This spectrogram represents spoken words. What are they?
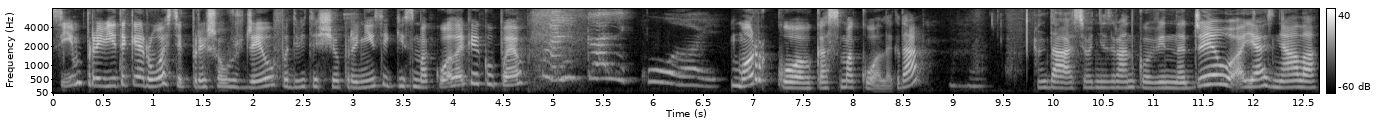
Всім привітики! Ростік прийшов з дживу. Подивіться, що приніс, які смаколики купив. Морковка, смаколик, да? Да, сьогодні зранку він на дживу, а я зняла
